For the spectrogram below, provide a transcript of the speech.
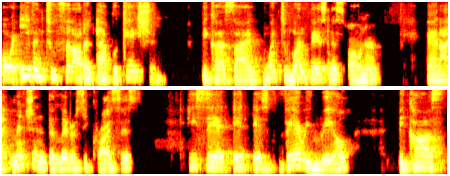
or even to fill out an application because I went to one business owner and I mentioned the literacy crisis. He said it is very real because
